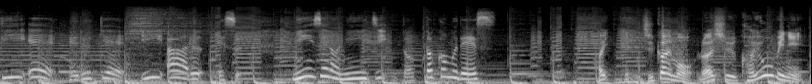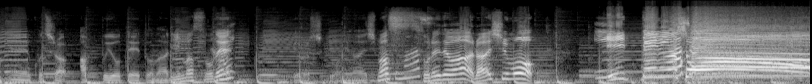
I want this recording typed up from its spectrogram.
talkers2021.com です。はい、えー次回も来週火曜日に、えーこちらアップ予定となりますので、はいよろしくお願いします。それでは来週もい行ってみましょう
